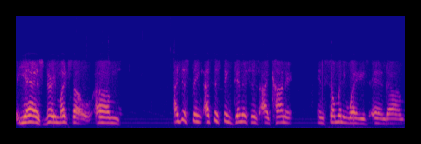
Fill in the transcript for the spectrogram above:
Yes, very much so. Um, I just think I just think Dennis is iconic in so many ways, and um,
